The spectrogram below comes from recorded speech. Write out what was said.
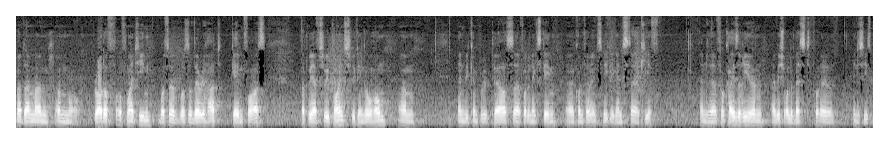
but I'm, I'm I'm proud of, of my team. was a was a very hard game for us, but we have three points. We can go home, um, and we can prepare us uh, for the next game, uh, Conference League against uh, Kiev. And uh, for Kayseri, um, I wish all the best for uh, in the season.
